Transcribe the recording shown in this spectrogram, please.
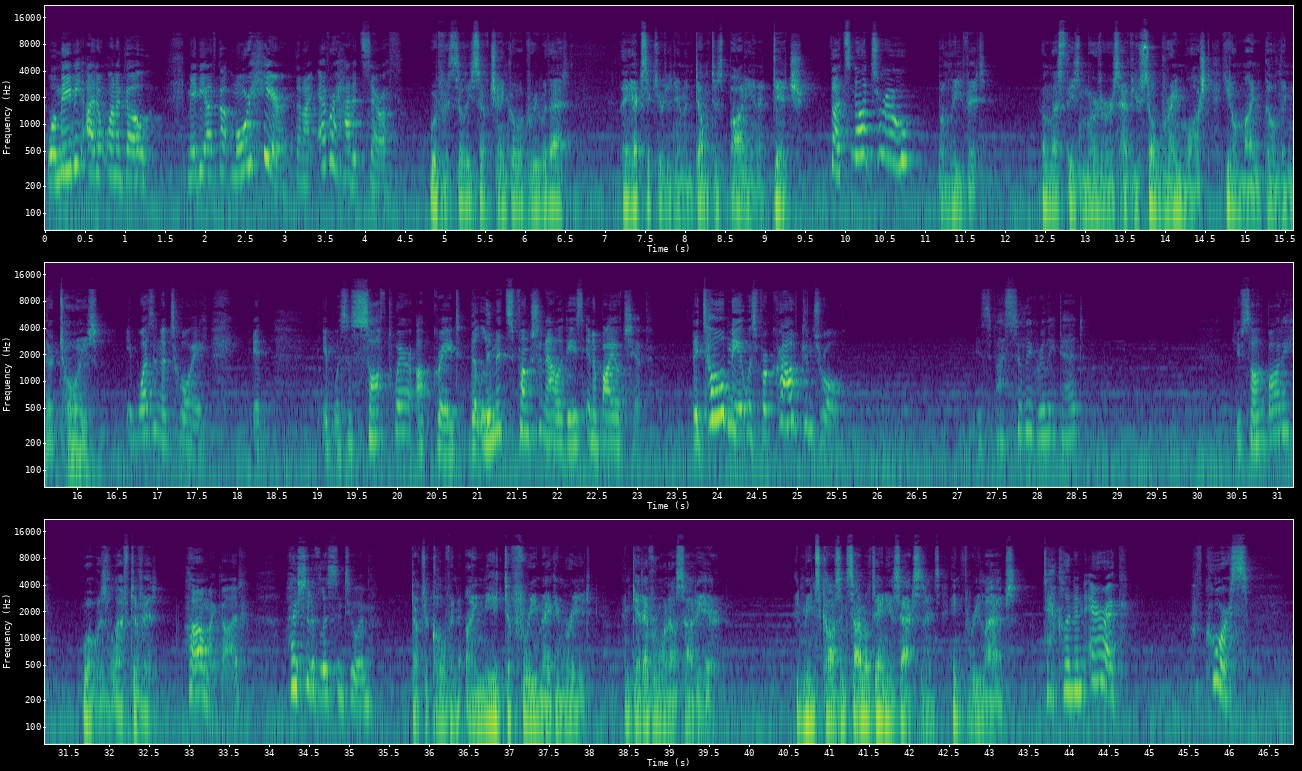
Well, maybe I don't want to go. Maybe I've got more here than I ever had at Seraph. Would Vasily Sevchenko agree with that? They executed him and dumped his body in a ditch. That's not true! Believe it. Unless these murderers have you so brainwashed, you don't mind building their toys. It wasn't a toy. It. It was a software upgrade that limits functionalities in a biochip. They told me it was for crowd control. Is Vasily really dead? You saw the body? What was left of it? Oh my god. I should have listened to him. Dr. Colvin, I need to free Megan Reed and get everyone else out of here. It means causing simultaneous accidents in three labs. Declan and Eric. Of course.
